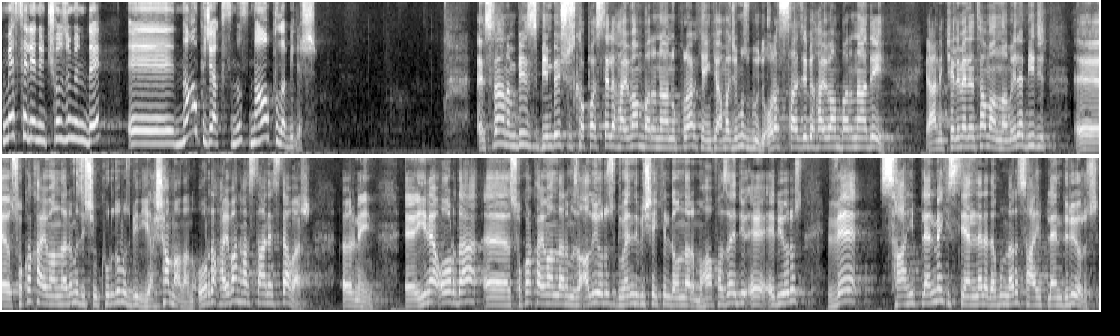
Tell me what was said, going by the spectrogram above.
meselenin çözümünde e, ne yapacaksınız, ne yapılabilir? Esra Hanım biz 1500 kapasiteli hayvan barınağını kurarken ki amacımız buydu. Orası sadece bir hayvan barınağı değil. Yani kelimenin tam anlamıyla bir e, sokak hayvanlarımız için kurduğumuz bir yaşam alanı. Orada hayvan hastanesi de var örneğin. E, yine orada e, sokak hayvanlarımızı alıyoruz. Güvenli bir şekilde onları muhafaza edi- e, ediyoruz. Ve sahiplenmek isteyenlere de bunları sahiplendiriyoruz.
